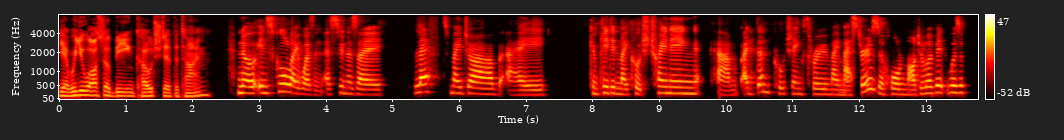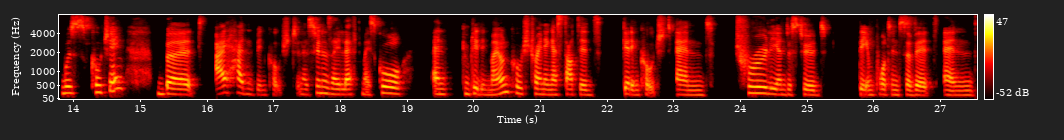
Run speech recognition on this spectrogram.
Yeah, were you also being coached at the time? No, in school I wasn't. As soon as I left my job, I completed my coach training. Um, I'd done coaching through my master's. A whole module of it was a, was coaching, but I hadn't been coached. And as soon as I left my school and completed my own coach training, I started getting coached and truly understood the importance of it and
